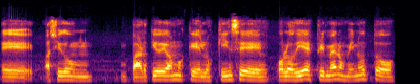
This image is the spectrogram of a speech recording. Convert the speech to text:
eh, ha sido un, partido, digamos que los 15 o los 10 primeros minutos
